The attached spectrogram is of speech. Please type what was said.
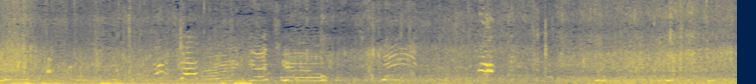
I'm gonna get you!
